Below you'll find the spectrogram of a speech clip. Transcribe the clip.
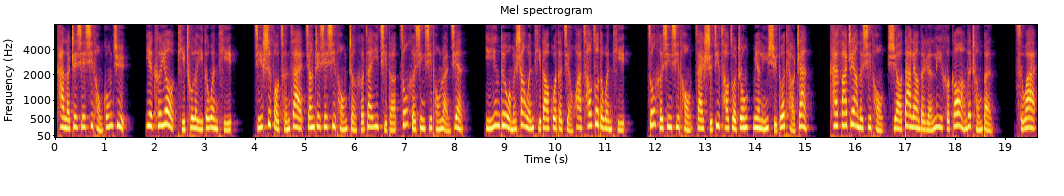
看了这些系统工具，叶科又提出了一个问题。即是否存在将这些系统整合在一起的综合性系统软件，以应对我们上文提到过的简化操作的问题。综合性系统在实际操作中面临许多挑战，开发这样的系统需要大量的人力和高昂的成本。此外，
